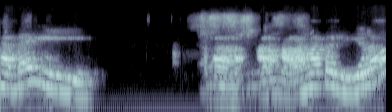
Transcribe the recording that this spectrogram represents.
හැබැයි අර හරහට ලියලා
